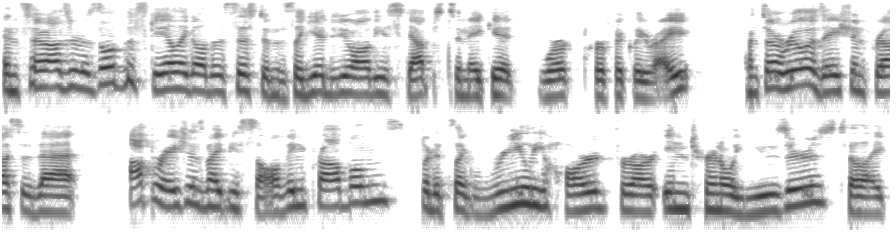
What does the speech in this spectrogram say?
And so as a result of scaling all those systems, it's like you had to do all these steps to make it work perfectly right. And so a realization for us is that operations might be solving problems, but it's like really hard for our internal users to like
